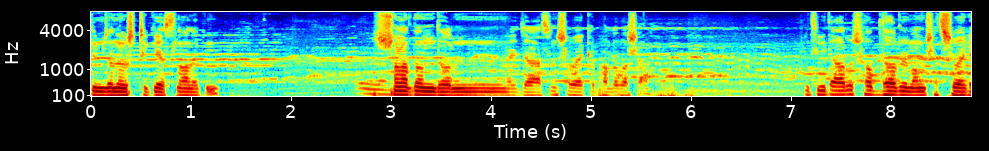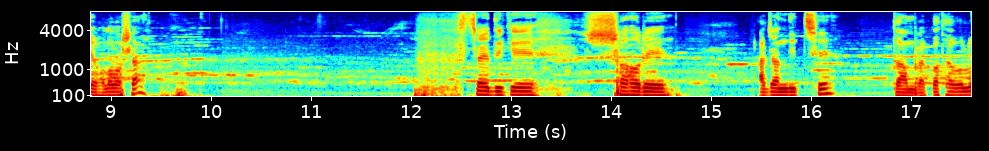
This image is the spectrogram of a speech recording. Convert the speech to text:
মুসলিম জনগোষ্ঠীকে আসসালামু আলাইকুম। সনাতন ধর্মের যারা আছেন সবাইকে ভালোবাসা। পৃথিবীতে আরও সব ধর্মের মানুষ আছে সবাইকে ভালোবাসা। চারিদিকে শহরে আজান দিচ্ছে তো আমরা কথা বলব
